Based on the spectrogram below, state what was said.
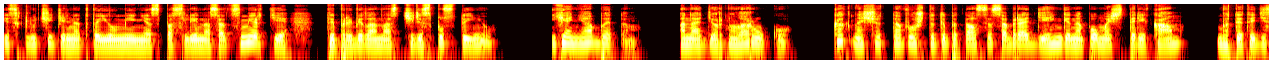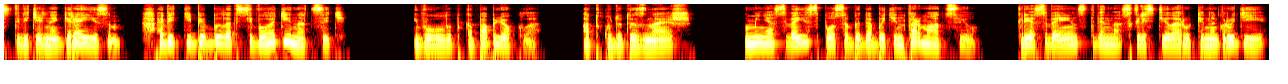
Исключительно твои умения спасли нас от смерти, ты провела нас через пустыню». «Я не об этом». Она дернула руку. Как насчет того, что ты пытался собрать деньги на помощь старикам? Вот это действительно героизм. А ведь тебе было всего одиннадцать. Его улыбка поблекла. Откуда ты знаешь? У меня свои способы добыть информацию. Крес воинственно скрестила руки на груди.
